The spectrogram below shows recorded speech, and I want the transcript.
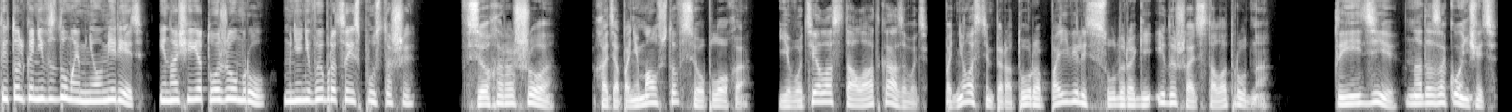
«Ты только не вздумай мне умереть, иначе я тоже умру. Мне не выбраться из пустоши». Все хорошо». Хотя понимал, что все плохо. Его тело стало отказывать. Поднялась температура, появились судороги и дышать стало трудно. «Ты иди, надо закончить».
